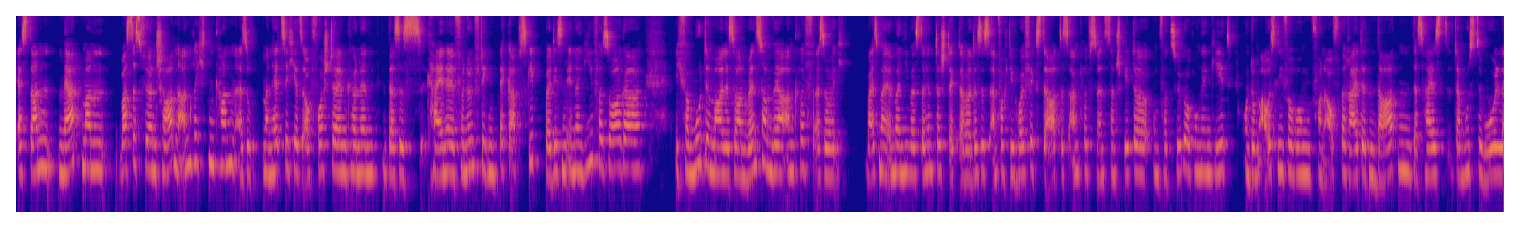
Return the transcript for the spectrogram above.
Erst dann merkt man, was das für einen Schaden anrichten kann. Also man hätte sich jetzt auch vorstellen können, dass es keine vernünftigen Backups gibt bei diesem Energieversorger. Ich vermute mal, es war ein Ransomware-Angriff. Also ich weiß man immer nie, was dahinter steckt, aber das ist einfach die häufigste Art des Angriffs, wenn es dann später um Verzögerungen geht und um Auslieferung von aufbereiteten Daten. Das heißt, da musste wohl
